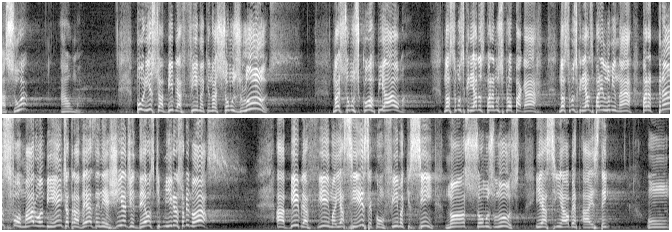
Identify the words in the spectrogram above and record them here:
a sua alma. Por isso a Bíblia afirma que nós somos luz, nós somos corpo e alma, nós somos criados para nos propagar, nós fomos criados para iluminar, para transformar o ambiente através da energia de Deus que migra sobre nós. A Bíblia afirma e a ciência confirma que sim, nós somos luz. E assim Albert Einstein, um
